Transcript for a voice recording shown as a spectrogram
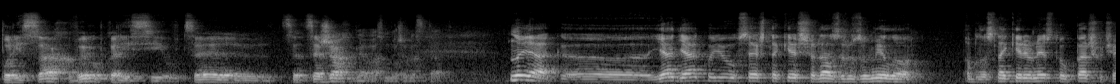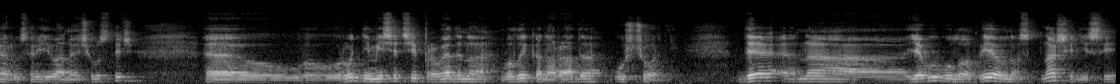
по лісах, вирубка лісів, це, це, це жах для вас може настати. Ну як, е, я дякую все ж таки, що нас зрозуміло обласне керівництво, в першу чергу Сергій Іванович Устич. Е, У грудні місяці проведена велика нарада у Щорні, де е, на яву було виявлено наші ліси,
